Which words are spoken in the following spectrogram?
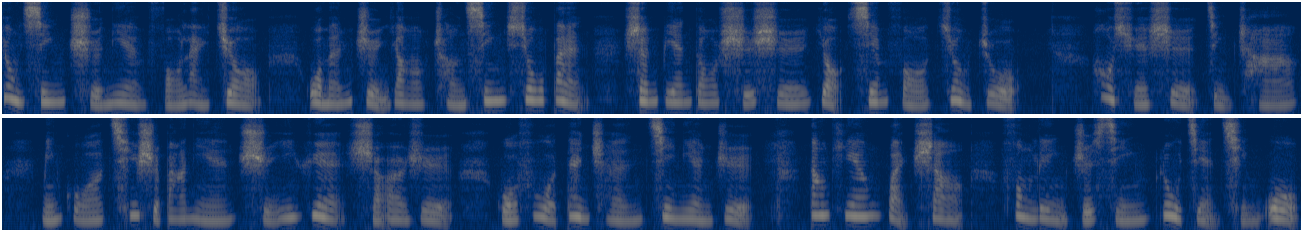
用心持念佛来救。我们只要诚心修办，身边都时时有仙佛救助。后学士警察，民国七十八年十一月十二日，国父诞辰纪念日当天晚上，奉令执行路检勤务，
